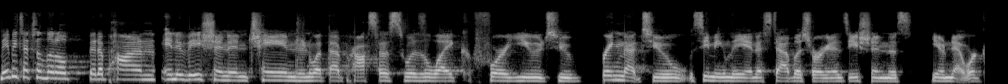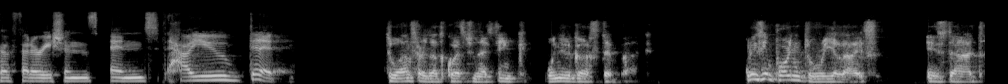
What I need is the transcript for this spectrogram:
maybe touch a little bit upon innovation and change and what that process was like for you to bring that to seemingly an established organization, this you know network of federations, and how you did it. To answer that question, I think we need to go a step back. What is important to realize is that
